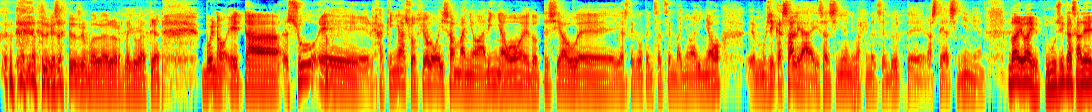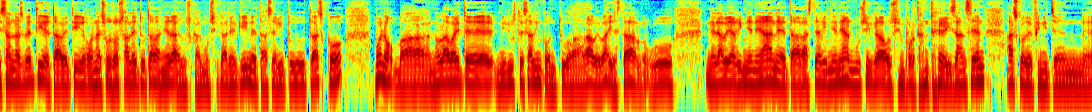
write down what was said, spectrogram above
Bueno eta zu e, jakina soziologa izan baino harinago edo tesi hau e, idazteko pentsatzen baino harinago e, musika salea izan zinen, imaginatzen dut e, gaztea zinenean. Bai, bai, musika salea izan naz beti, eta beti egon oso saletuta gainera euskal musikarekin, eta segitu dut asko. Bueno, ba, nola baite nire uste zadin kontua da, bai, ez da, gu nerabea ginenean eta gaztea ginenean musika oso importante izan zen, asko definitzen e,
